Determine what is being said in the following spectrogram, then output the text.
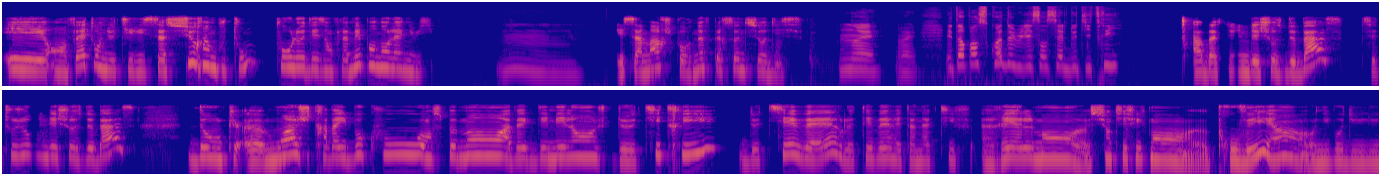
Et en fait, on utilise ça sur un bouton pour le désenflammer pendant la nuit. Hmm. Et ça marche pour 9 personnes sur 10. Ouais, ouais. Et t'en penses quoi de l'huile essentielle de titri? Ah bah c'est une des choses de base. C'est toujours une des choses de base. Donc euh, moi, je travaille beaucoup en ce moment avec des mélanges de titri, de thé vert. Le thé vert est un actif réellement euh, scientifiquement euh, prouvé hein, au niveau du,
